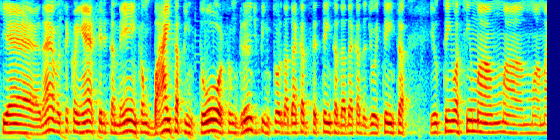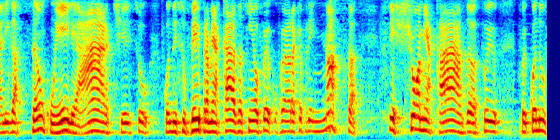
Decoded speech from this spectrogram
que é, né, você conhece ele também, que é um baita pintor, foi um grande pintor da década de 70, da década de 80. Eu tenho, assim, uma, uma, uma, uma ligação com ele, a arte, isso, quando isso veio pra minha casa, assim, eu, foi, foi a hora que eu falei, nossa, fechou a minha casa, foi, foi quando,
